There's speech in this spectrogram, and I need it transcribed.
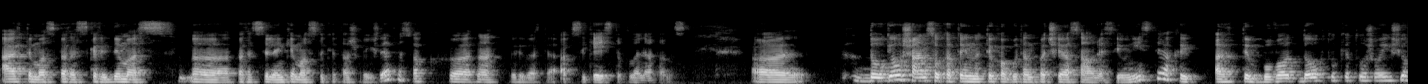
artimas praskridimas, prasilenkimas su kita žvaigždė tiesiog, na, privertė apsikeisti planetomis daugiau šansų, kad tai nutiko būtent pačioje Saulės jaunystėje, kai arti buvo daug tų kitų žvaigždžių,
